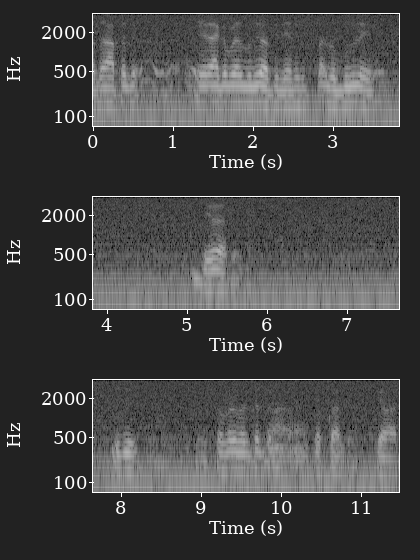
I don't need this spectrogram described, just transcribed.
તો આપે એ લાગે પડે બધું આપી દે બધું લે. બીજું? ખબર વર કરતો ચોખ્ખા વ્યવહાર.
